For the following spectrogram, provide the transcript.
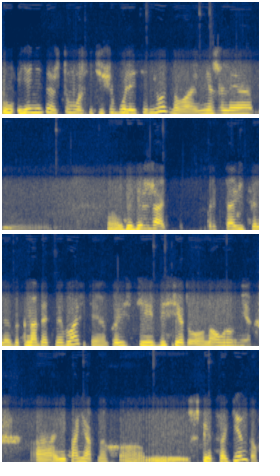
Ну, я не знаю, что может быть еще более серьезного, нежели задержать представителя законодательной власти, провести беседу на уровне э, непонятных э, спецагентов,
